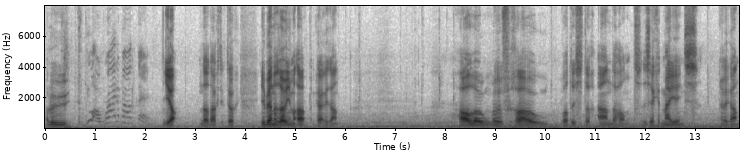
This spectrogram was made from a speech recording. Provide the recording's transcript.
Hallo. Ja, dat dacht ik toch. Hier binnen zou iemand... Oh, kijk eens aan. Hallo mevrouw, wat is er aan de hand? Zeg het mij eens. We gaan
